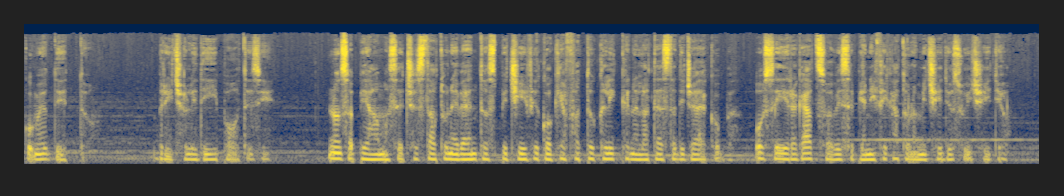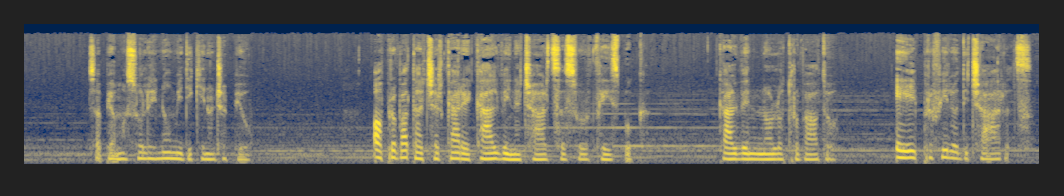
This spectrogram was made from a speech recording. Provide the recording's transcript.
Come ho detto, briciole di ipotesi. Non sappiamo se c'è stato un evento specifico che ha fatto click nella testa di Jacob o se il ragazzo avesse pianificato l'omicidio-suicidio. Sappiamo solo i nomi di chi non c'è più. Ho provato a cercare Calvin e Charles su Facebook. Calvin non l'ho trovato e il profilo di Charles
